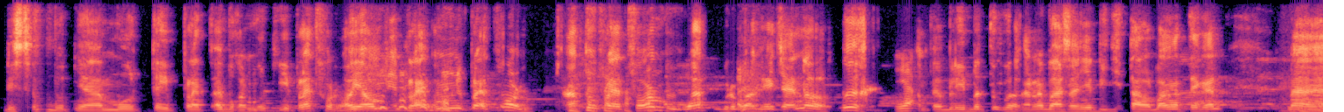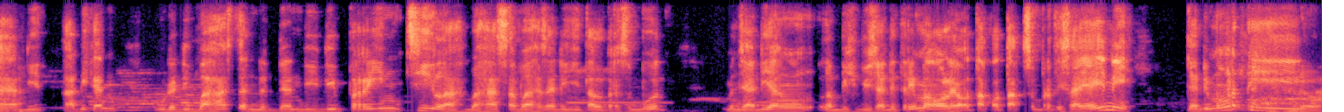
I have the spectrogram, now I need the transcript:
disebutnya multi plat eh bukan multi platform. Oh ya Omni plat Omni platform. Satu platform buat berbagai channel. Beuh, Ya. sampai belibet tuh gua karena bahasanya digital banget ya kan. Nah, di, tadi kan udah dibahas dan dan di, diperinci lah bahasa-bahasa digital tersebut menjadi yang lebih bisa diterima oleh otak-otak seperti saya ini. Jadi mengerti Aduh.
